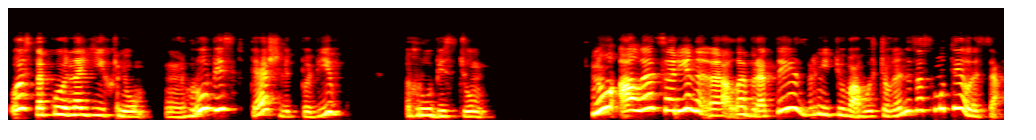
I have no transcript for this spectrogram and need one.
Ось такою на їхню грубість теж відповів грубістю. Ну, але царі, але брати, зверніть увагу, що вони не засмутилися,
